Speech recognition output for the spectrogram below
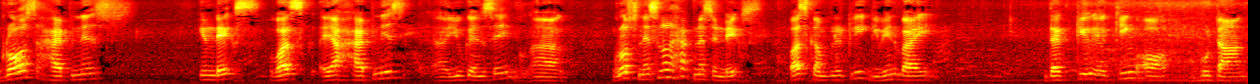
gross happiness index was a happiness uh, you can say uh, gross national happiness index was completely given by the uh, king of Bhutan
